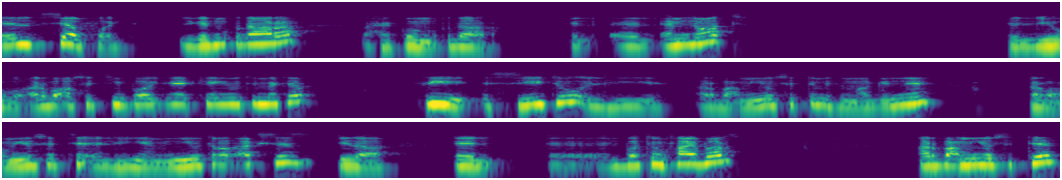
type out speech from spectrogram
ال self weight إيش قد مقداره؟ راح يكون مقداره ال M naught اللي هو 64.8 كي نيوتن متر في ال C 2 اللي هي 406 مثل ما قلنا. 406 اللي هي من neutral axis إلى ال bottom fibers 406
